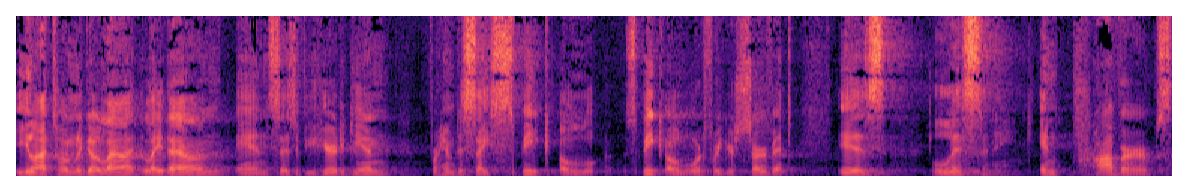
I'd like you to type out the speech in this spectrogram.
Eli told him to go lay down and says, If you hear it again, for him to say, Speak, O Lord, speak, o Lord for your servant is listening. In Proverbs,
